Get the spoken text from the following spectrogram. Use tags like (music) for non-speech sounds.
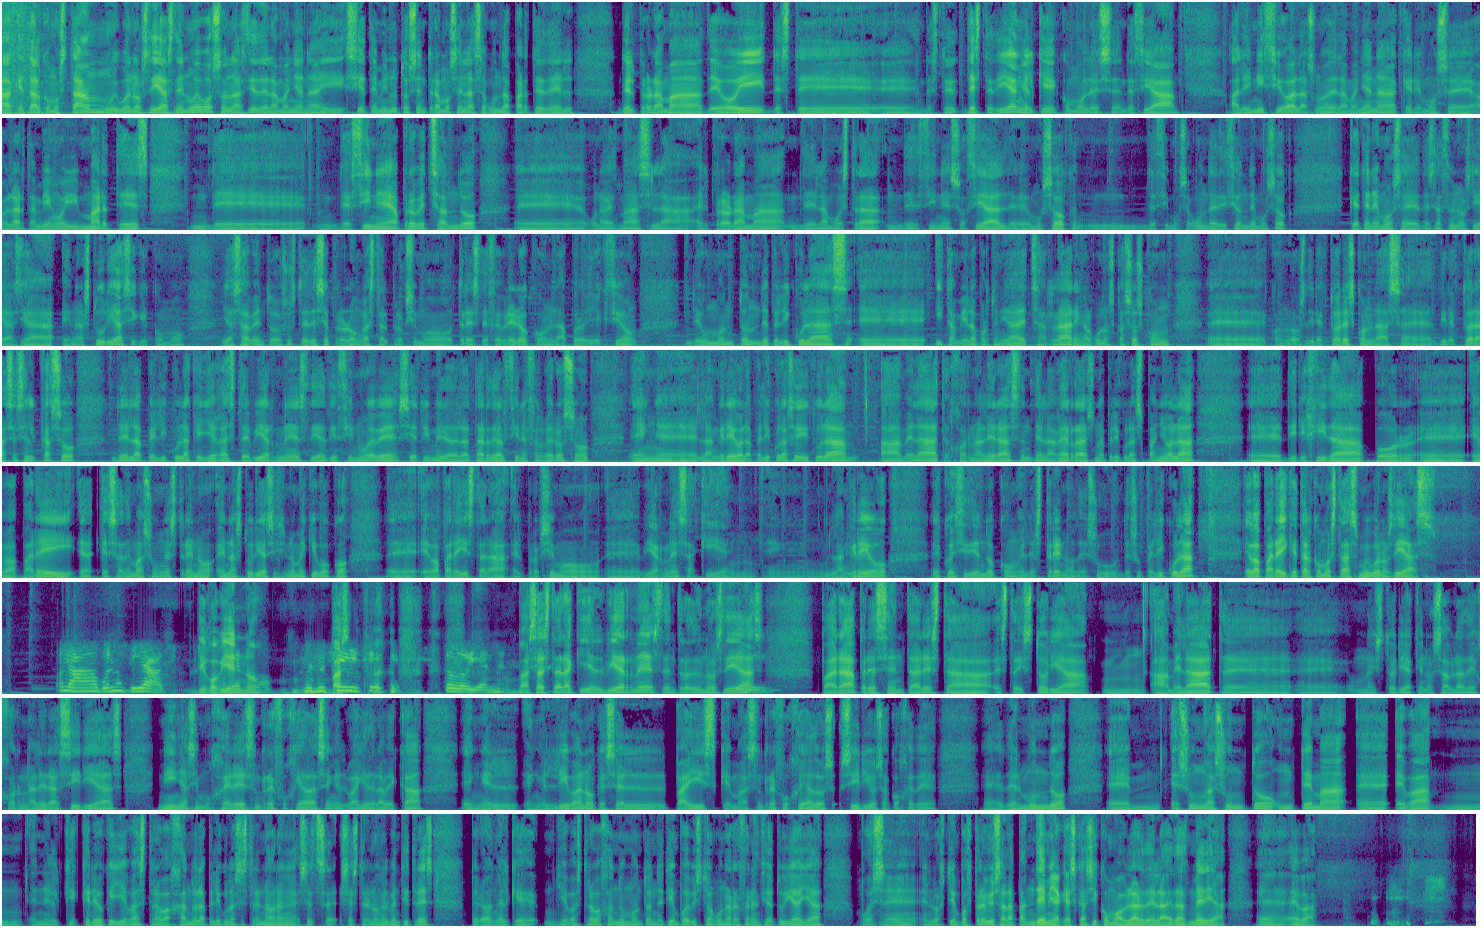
Hola, ¿qué tal? ¿Cómo están? Muy buenos días de nuevo. Son las 10 de la mañana y 7 minutos. Entramos en la segunda parte del, del programa de hoy, de este, eh, de, este, de este día, en el que, como les decía al inicio, a las 9 de la mañana, queremos eh, hablar también hoy martes de, de cine, aprovechando eh, una vez más la, el programa de la muestra de cine social de Musoc, mm, decimosegunda edición de Musoc que tenemos eh, desde hace unos días ya en Asturias y que como ya saben todos ustedes se prolonga hasta el próximo 3 de febrero con la proyección de un montón de películas eh, y también la oportunidad de charlar en algunos casos con, eh, con los directores, con las directoras. Es el caso de la película que llega este viernes, día 19, 7 y media de la tarde, al Cine Felgueroso en Langreo. La película se titula Amelat, Jornaleras de la Guerra, es una película española dirigida por por eh, Eva Parey. Eh, es además un estreno en Asturias y si no me equivoco, eh, Eva Parey estará el próximo viernes aquí en, Langreo, coincidiendo con el estreno de su, de su película. Eva Parey, ¿qué tal? ¿Cómo estás? Muy buenos días. Hola, buenos días. Digo bien, ¿no? (laughs) sí, sí, (laughs) todo bien. (laughs) Vas a estar aquí el viernes, dentro de unos días para presentar esta, esta historia mm, a Amelat, eh, eh, una historia que nos habla de jornaleras sirias, niñas y mujeres refugiadas en el Valle de la Beca, en el, en el Líbano, que es el país que más refugiados sirios acoge de, eh, del mundo. Em, es un asunto, un tema, Eva, mm, en el que creo que llevas trabajando, la película se, estrena ahora se, se estrenó en el 23, pero en el que llevas trabajando un montón de tiempo. He visto alguna referencia tuya ya pues eh, en los tiempos previos a la pandemia, que es casi como hablar de la Edad Media, eh, Eva.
